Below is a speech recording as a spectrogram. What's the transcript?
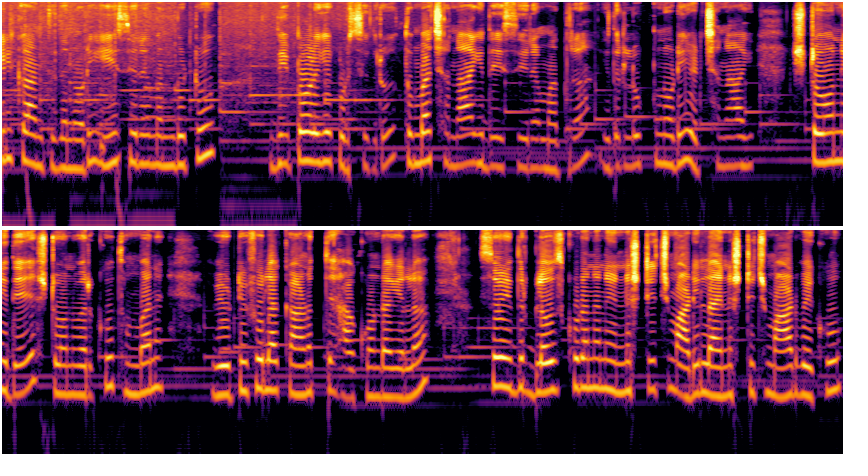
ಇಲ್ಲಿ ಕಾಣ್ತಿದೆ ನೋಡಿ, ಈ ಸೀರೆ ಬಂದ್ಬಿಟ್ಟು ದೀಪಾವಳಿಗೆ ಕೊಡಿಸಿದ್ರು. ತುಂಬ ಚೆನ್ನಾಗಿದೆ ಈ ಸೀರೆ ಮಾತ್ರ. ಇದ್ರ ಲುಕ್ ನೋಡಿ ಎಷ್ಟು ಚೆನ್ನಾಗಿ ಸ್ಟೋನ್ ಇದೆ. ಸ್ಟೋನ್ ವರ್ಕು ತುಂಬಾ ಬ್ಯೂಟಿಫುಲ್ಲಾಗಿ ಕಾಣುತ್ತೆ ಹಾಕೊಂಡಾಗೆಲ್ಲ. ಸೊ ಇದ್ರ ಬ್ಲೌಸ್ ಕೂಡ ನಾನು ಇನ್ನೂ ಸ್ಟಿಚ್ ಮಾಡಿಲ್ಲ. ಇನ್ನು ಸ್ಟಿಚ್ ಮಾಡಬೇಕು.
